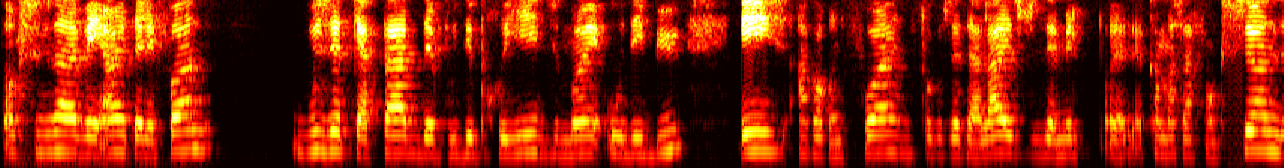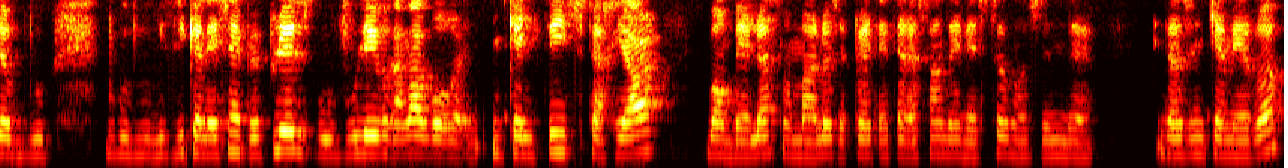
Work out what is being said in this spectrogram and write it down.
Donc, si vous en avez un téléphone, vous êtes capable de vous débrouiller du moins au début. Et encore une fois, une fois que vous êtes à l'aise, vous aimez comment ça fonctionne, vous, vous, vous, y connaissez un peu plus, vous voulez vraiment avoir une qualité supérieure. Bon, ben là, à ce moment-là, ça peut être intéressant d'investir dans une, dans une caméra.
